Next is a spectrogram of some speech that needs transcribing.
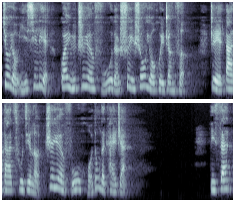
就有一系列关于志愿服务的税收优惠政策，这也大大促进了志愿服务活动的开展。第三，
